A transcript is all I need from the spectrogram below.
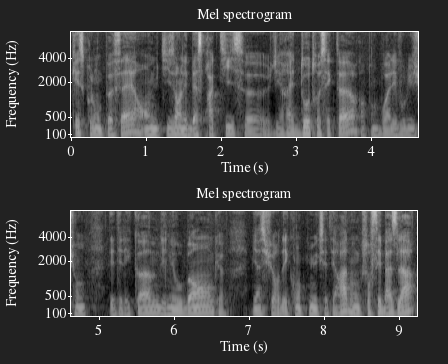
qu'est-ce que l'on peut faire en utilisant les best practices, euh, je dirais, d'autres secteurs, quand on voit l'évolution des télécoms, des néobanques, bien sûr des contenus, etc. Donc sur ces bases-là,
